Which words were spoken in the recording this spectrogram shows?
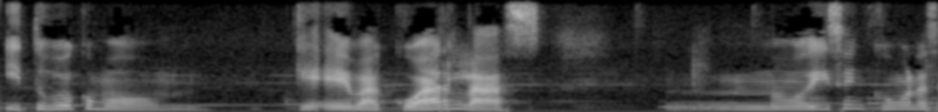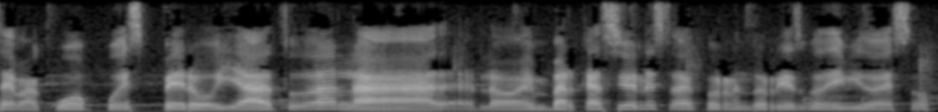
y tuvo como que evacuarlas. No dicen cómo las evacuó, pues, pero ya toda la, la embarcación estaba corriendo riesgo debido a eso.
